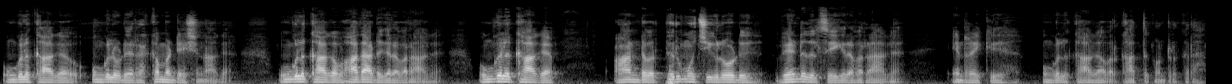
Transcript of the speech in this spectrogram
உங்களுக்காக உங்களுடைய ரெக்கமெண்டேஷனாக உங்களுக்காக வாதாடுகிறவராக உங்களுக்காக ஆண்டவர் பெருமூச்சிகளோடு வேண்டுதல் செய்கிறவராக இன்றைக்கு உங்களுக்காக அவர் காத்து கொண்டிருக்கிறார்.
